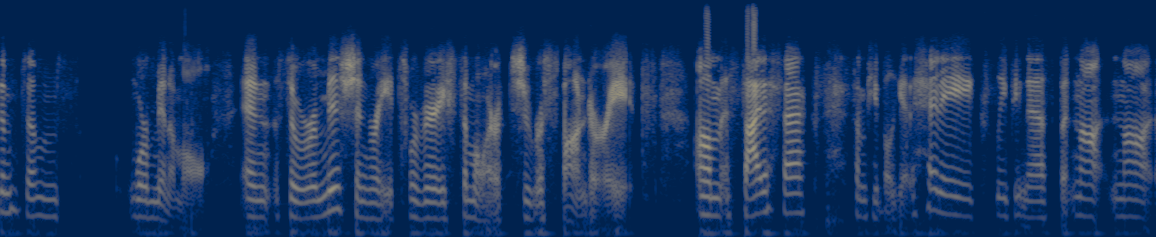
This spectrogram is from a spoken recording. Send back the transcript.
symptoms were minimal. And so remission rates were very similar to responder rates. Um, side effects, some people get headache, sleepiness, but not, not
